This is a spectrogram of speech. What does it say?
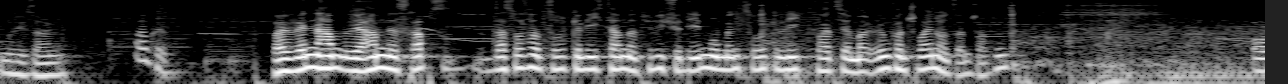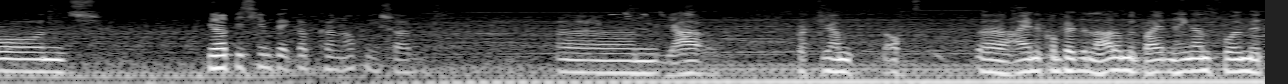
muss ich sagen. Okay. Weil wenn haben, wir haben das Raps, das was wir zurückgelegt haben, natürlich für den Moment zurückgelegt, falls wir mal irgendwann Schweine uns anschaffen. Und Ja, ein bisschen Backup kann auch nicht schaden. ähm, ja, Gott, wir haben auch äh, eine komplette Ladung mit beiden Hängern voll mit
